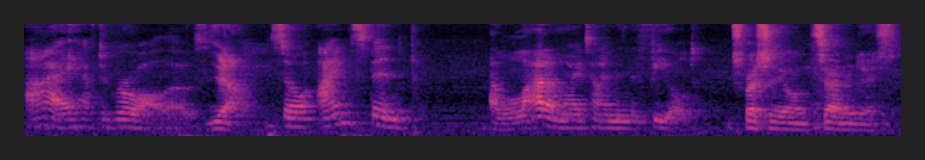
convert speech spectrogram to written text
I have to grow all those. Yeah. So I spend a lot of my time in the field. Especially on Saturdays.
